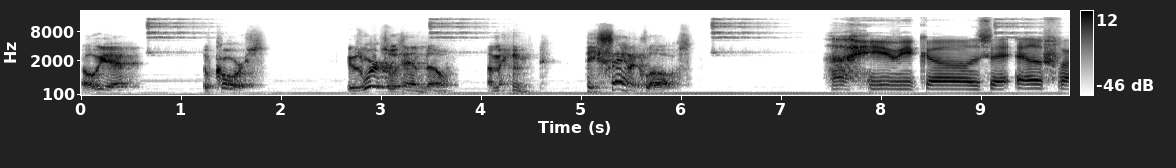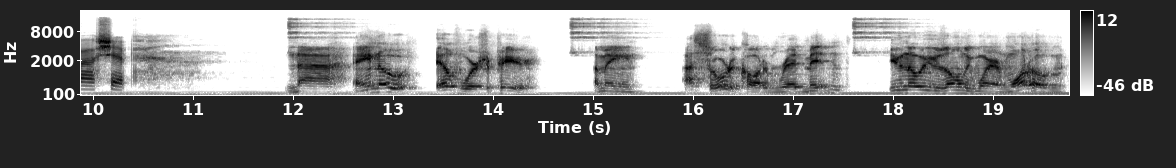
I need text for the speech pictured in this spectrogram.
Oh, yeah. Of course. It was worse with him, though. I mean, he's Santa Claus. Ah, here we go, the elf worship. Nah, ain't no elf worship here. I mean, I sort of called him Red Mitten, even though he was only wearing one of them,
